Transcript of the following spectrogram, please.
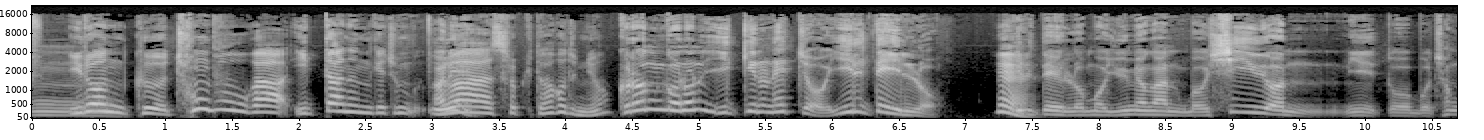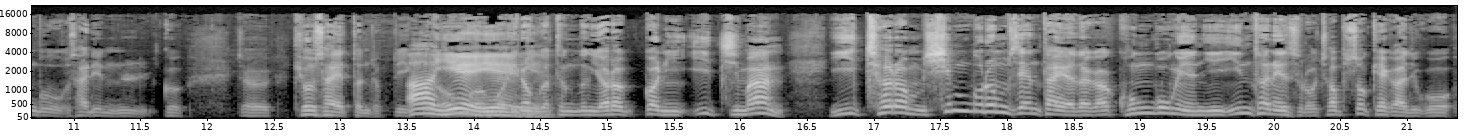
음. 이런 그 청부가 있다는 게 좀 의아스럽기도 하거든요. 그런 거는 있기는 했죠. 1대1로. 예. 일 1대1로 뭐 유명한 뭐 시의원이 또 뭐 청부 살인을 그 저 교사했던 적도 있고 아, 예, 뭐, 뭐 예, 이런 예. 거 등등 여러 건이 있지만 이처럼 심부름 센터에다가 공공연히 인터넷으로 접속해 가지고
